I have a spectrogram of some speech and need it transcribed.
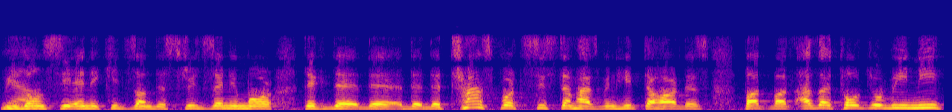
We yeah. don't see any kids on the streets anymore. The, the, the, the, transport system has been hit the hardest. But, but as I told you, we need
